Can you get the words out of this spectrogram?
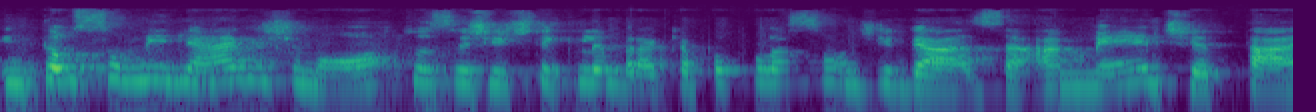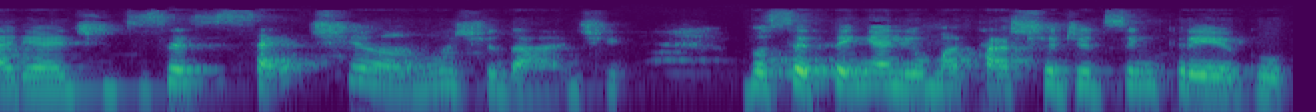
Então, são milhares de mortos. A gente tem que lembrar que a população de Gaza, a média etária é de 17 anos de idade. Você tem ali uma taxa de desemprego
